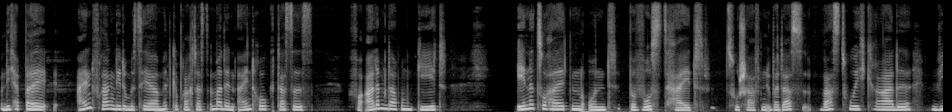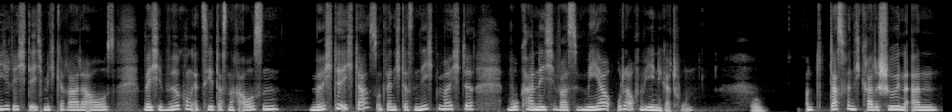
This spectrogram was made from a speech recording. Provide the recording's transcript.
Und ich habe bei allen Fragen, die du bisher mitgebracht hast, immer den Eindruck, dass es vor allem darum geht, innezuhalten und Bewusstheit zu schaffen über das, was tue ich gerade, wie richte ich mich gerade aus, welche Wirkung erzielt das nach außen, möchte ich das und wenn ich das nicht möchte, wo kann ich was mehr oder auch weniger tun. Mhm. Und das finde ich gerade schön an,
